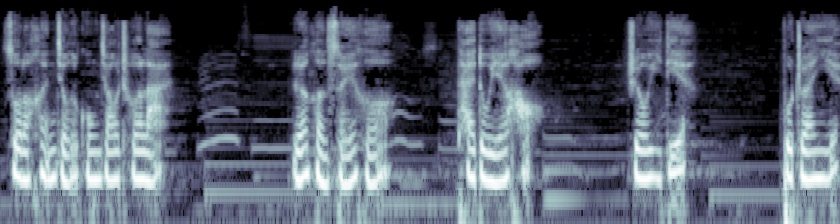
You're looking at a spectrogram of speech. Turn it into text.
坐了很久的公交车来，人很随和，态度也好，只有一点不专业。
